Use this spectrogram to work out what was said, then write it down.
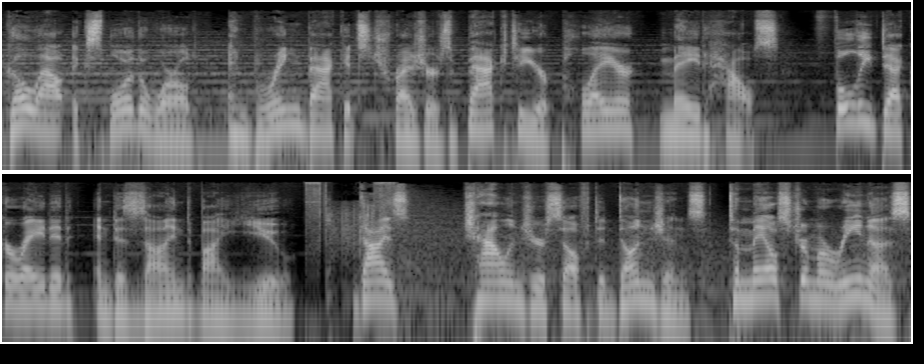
go out, explore the world, and bring back its treasures back to your player made house, fully decorated and designed by you. Guys, challenge yourself to dungeons, to Maelstrom arenas,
